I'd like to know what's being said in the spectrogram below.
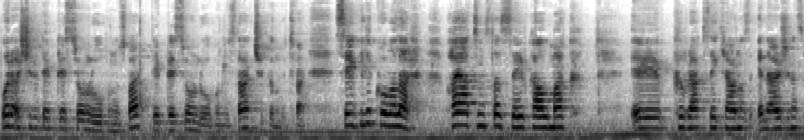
Bu ara aşırı depresyon ruhunuz var. Depresyon ruhunuzdan çıkın lütfen. Sevgili kovalar, hayatınızda zevk almak, e, kıvrak zekanız, enerjiniz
